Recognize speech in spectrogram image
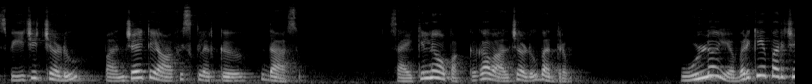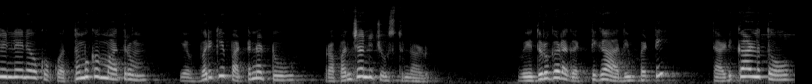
స్పీచ్ ఇచ్చాడు పంచాయతీ ఆఫీస్ క్లర్క్ దాసు. సైకిల్ని ఓ పక్కగా వాల్చాడు భద్రం. ఊళ్ళో ఎవరికీ పరిచయం లేని ఒక కొత్త ముఖం మాత్రం ఎవ్వరికీ పట్టనట్టు ప్రపంచాన్ని చూస్తున్నాడు. వెదురుగడ గట్టిగా ఆదింపట్టి తడికాళ్ళతో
